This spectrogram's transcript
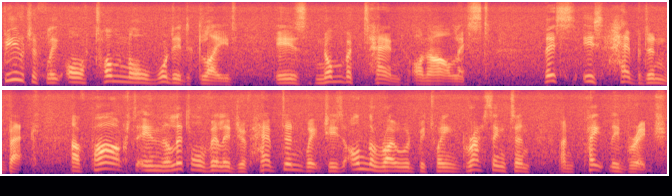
beautifully autumnal wooded glade is number 10 on our list. This is Hebden Beck. I've parked in the little village of Hebden which is on the road between Grassington and Pateley Bridge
